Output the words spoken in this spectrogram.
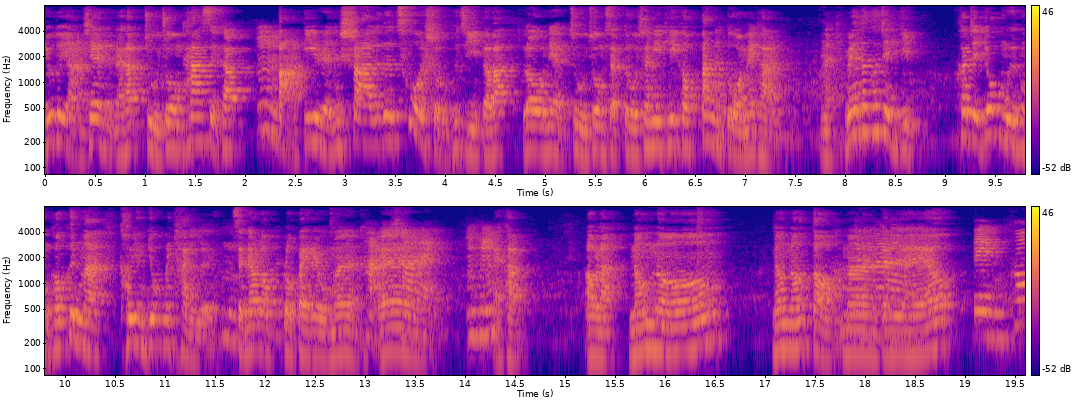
ยกตัวอย่างเช่นนะครับจู่โจมฆ่าศึกครับอืมป่าตีเหรินซาแล้วก็ชั่วโสผู้จีแปลว่าเราเนี่ยจู่โจมศัตรูชนิดที่เขาตั้งตัวไม่ทันนะแม้ถ้าเขาจะหยิบเขาจะยกมือของเขาขึ้นมาเขายังยกไม่ทันเลยอืมแสดงว่าเราเราไปเร็วมากค่ะอ่าใช่อือฮึนะครับ เอาละน้องๆ น้องๆตอบมากันแล้ว เป็นข้อ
